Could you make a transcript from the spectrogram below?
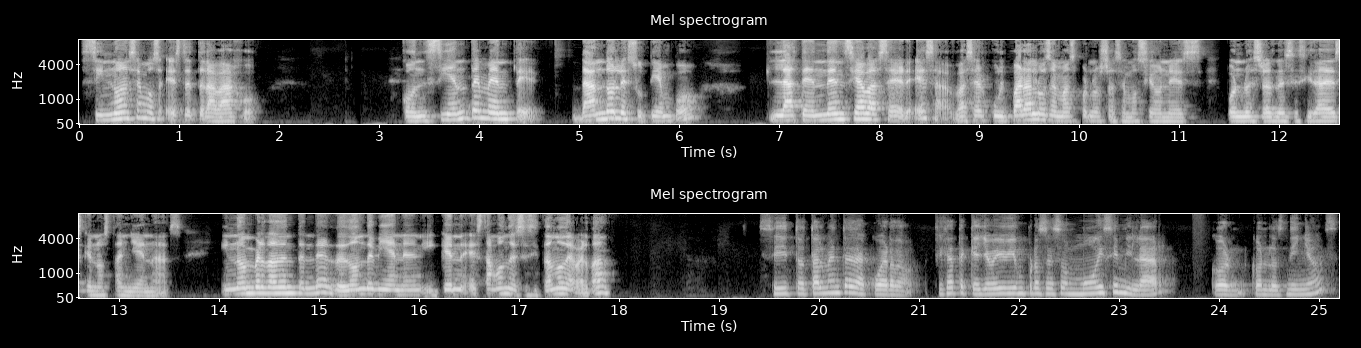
si no hacemos este trabajo conscientemente, dándole su tiempo, la tendencia va a ser esa, va a ser culpar a los demás por nuestras emociones, por nuestras necesidades que no están llenas, y no en verdad entender de dónde vienen y qué estamos necesitando de verdad. Sí, totalmente de acuerdo. Fíjate que yo viví un proceso muy similar con, con los niños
